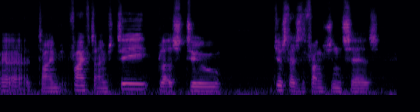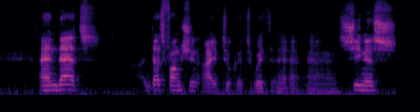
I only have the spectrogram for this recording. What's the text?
uh, times 5 times t plus 2, just as the function says. And that that function I took it with uh, uh, sinus,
